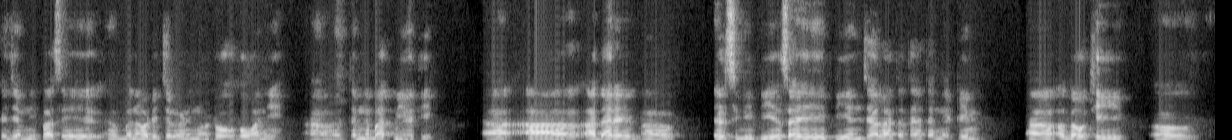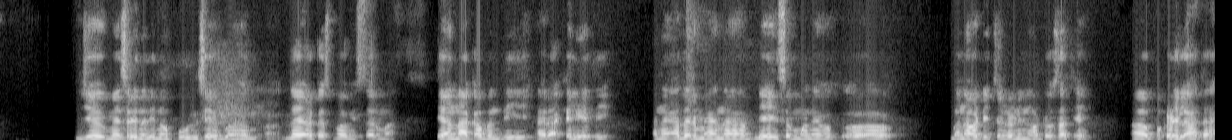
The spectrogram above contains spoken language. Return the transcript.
કે જેમની પાસે બનાવટી ચલણી નોટો હોવાની તેમને બાતમી હતી. આ આધારે એલસીબી, પીએસઆઈ, પીએન ઝાલા તથા તેમની ટીમ અગાઉથી જે મેસરી નદીનો પુલ છે દયાળ કસ્બા વિસ્તારમાં, ત્યાં નાકાબંધી રાખેલી હતી અને આ દરમિયાન બે ઇસમોને બનાવટી ચલણી નોટો સાથે પકડેલા હતા.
